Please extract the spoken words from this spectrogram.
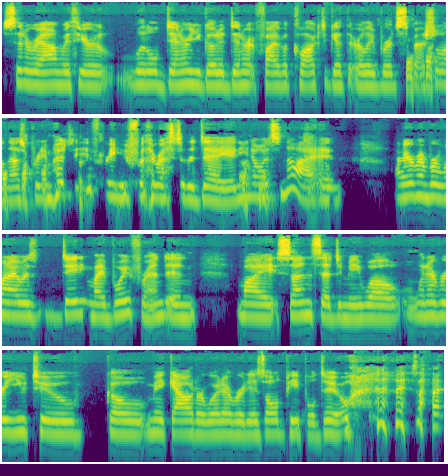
sit around with your little dinner. You go to dinner at five o'clock to get the early bird special, and that's pretty much it for you for the rest of the day. And you know, it's not. And I remember when I was dating my boyfriend and my son said to me, Well, whenever you two go make out or whatever it is old people do, thought,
